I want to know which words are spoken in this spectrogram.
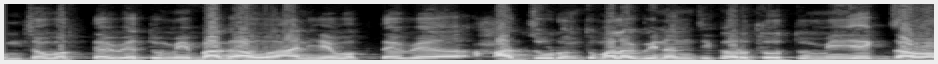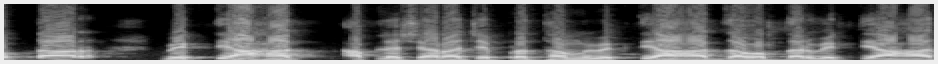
तुमचं वक्तव्य तुम्ही बघावं आणि हे वक्तव्य हात जोडून तुम्हाला विनंती करतो तुम्ही एक जबाबदार व्यक्ती आहात. आपल्या शहराचे प्रथम व्यक्ती आहात जबाबदार व्यक्ती आहात.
